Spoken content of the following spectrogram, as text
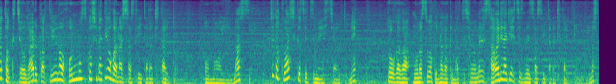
まあ、特徴があるかというのをほんの少しだけお話しさせていただきたいと思います。ちょっと詳しく説明しちゃうとね、動画がものすごく長くなってしまうので、触りだけ説明させていただきたいと思います。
